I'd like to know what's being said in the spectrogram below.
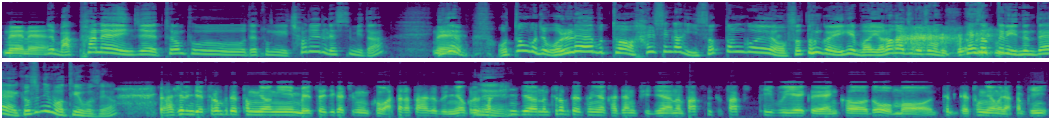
네네. 근데 막판에 이제 트럼프 대통령이 철회를 했습니다. 네. 이게 어떤 거죠? 원래부터 할 생각이 있었던 거예요? 없었던 거예요? 이게 뭐 여러 가지로 좀 해석들이 있는데 교수님은 어떻게 보세요? 사실은 이제 트럼프 대통령이 메시지가 지금 그 왔다 갔다 하거든요. 그래서 네. 심지어는 트럼프 대통령 가장 지지하는 팍스, 팍스 TV의 그 앵커도 뭐 대- 대통령을 약간 비,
